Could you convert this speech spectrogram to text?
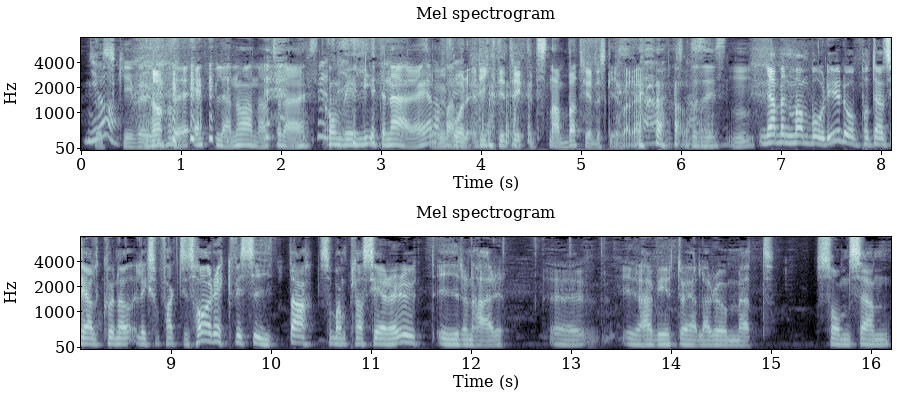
Ja. Så Skriva ut eh, äpplen och annat sådär. Kommer vi lite nära i alla Så vi fall. får riktigt, riktigt snabba 3D-skrivare. Ja, precis. Mm. Nej, men man borde ju då potentiellt kunna liksom faktiskt ha rekvisita som man placerar ut i den här eh, i det här virtuella rummet som sen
